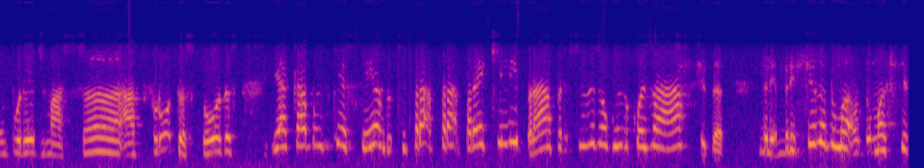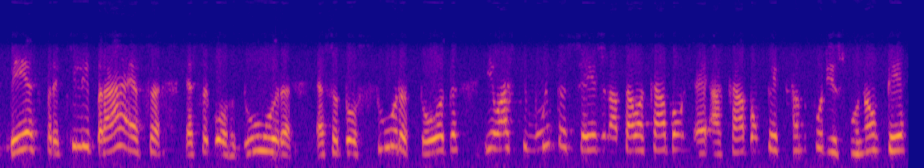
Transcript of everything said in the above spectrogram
um purê de maçã, as frutas todas, e acabam esquecendo que para equilibrar precisa de alguma coisa ácida. Pre- Precisa de uma, de uma acidez para equilibrar essa, essa gordura, essa doçura toda. E eu acho que muitas ceias de Natal acabam, é, acabam pecando por isso, por não ter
